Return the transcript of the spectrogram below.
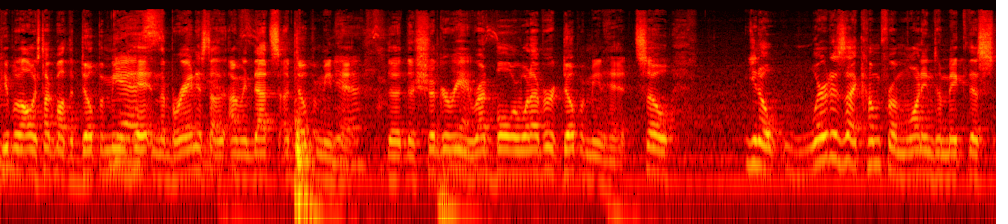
people always talk about the dopamine Mm. Yes. hit and the brain and stuff. I mean, that's a dopamine hit. The the sugary Yes. Red Bull or whatever dopamine hit. So, you know, where does that come from? Wanting to make this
